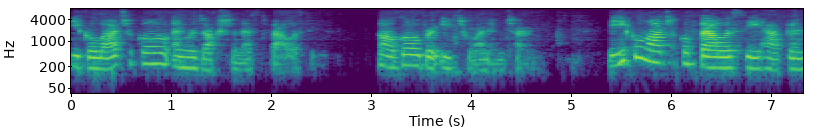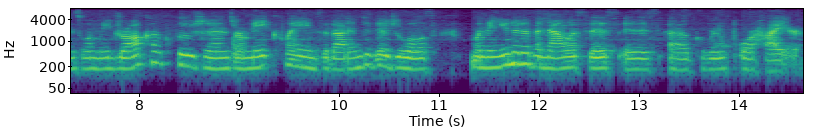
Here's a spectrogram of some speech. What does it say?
ecological and reductionist fallacies. So I'll go over each one in turn. The ecological fallacy happens when we draw conclusions or make claims about individuals when the unit of analysis is a group or higher,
